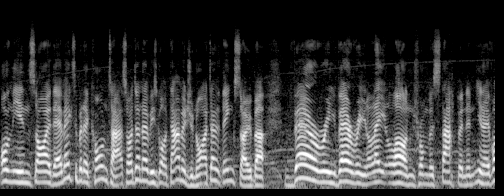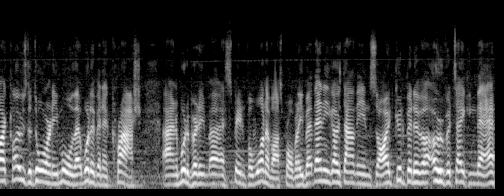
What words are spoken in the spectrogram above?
on the inside there. Makes a bit of contact, so I don't know if he's got damage or not. I don't think so, but very, very late lunge from Verstappen. And, you know, if I closed the door anymore, there would have been a crash and would have been a uh, spin for one of us probably. But then he goes down the inside. Good bit of uh, overtaking there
